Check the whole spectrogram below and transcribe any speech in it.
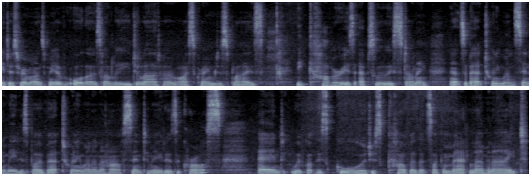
It just reminds me of all those lovely gelato ice cream displays. The cover is absolutely stunning. Now it's about 21 centimetres by about 21 and a half centimetres across and we've got this gorgeous cover that's like a matte laminate.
